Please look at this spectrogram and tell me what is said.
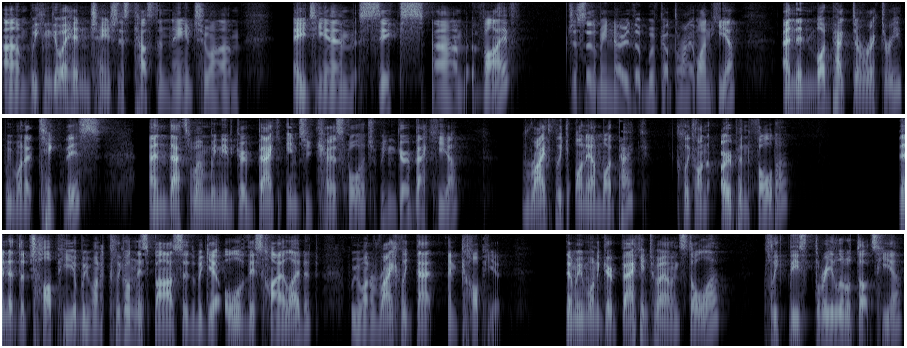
Um, we can go ahead and change this custom name to um, ATM6 um, Vive, just so that we know that we've got the right one here. And then modpack directory, we want to tick this, and that's when we need to go back into CurseForge. We can go back here, right click on our modpack, click on open folder. Then at the top here, we want to click on this bar so that we get all of this highlighted. We want to right click that and copy it. Then we want to go back into our installer, click these three little dots here.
